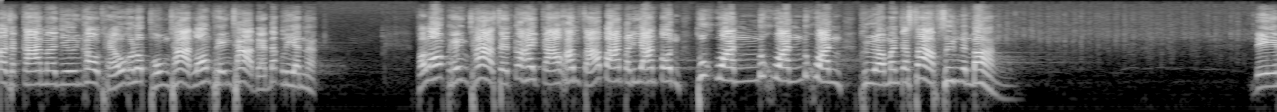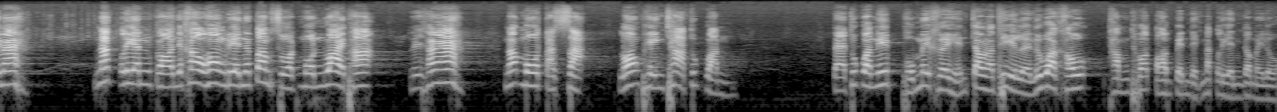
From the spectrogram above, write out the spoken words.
ราชการมายืนเข้าแถวเคารพธงชาติร้องเพลงชาติแบบนักเรียนน่ะพอร้องเพลงชาติเสร็จก็ให้กล่าวคำสาบานปฏิญาณตน ทุกวันทุกวันทุกวันเผื่อมันจะทราบซึ้งกันบ้าง ดีไหมนักเรียนก่อนจะเข้าห้องเรียนจะต้องสวดมนต์ไหว้พระใช่ไหมนะโมตัสสะร้องเพลงชาติทุกวัน แต่ทุกวันนี้ผมไม่เคยเห็นเจ้าหน้าที่เลย หรือว่าเขาทำเฉพาะตอนเป็นเด็กนักเรียนก็ไม่รู้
